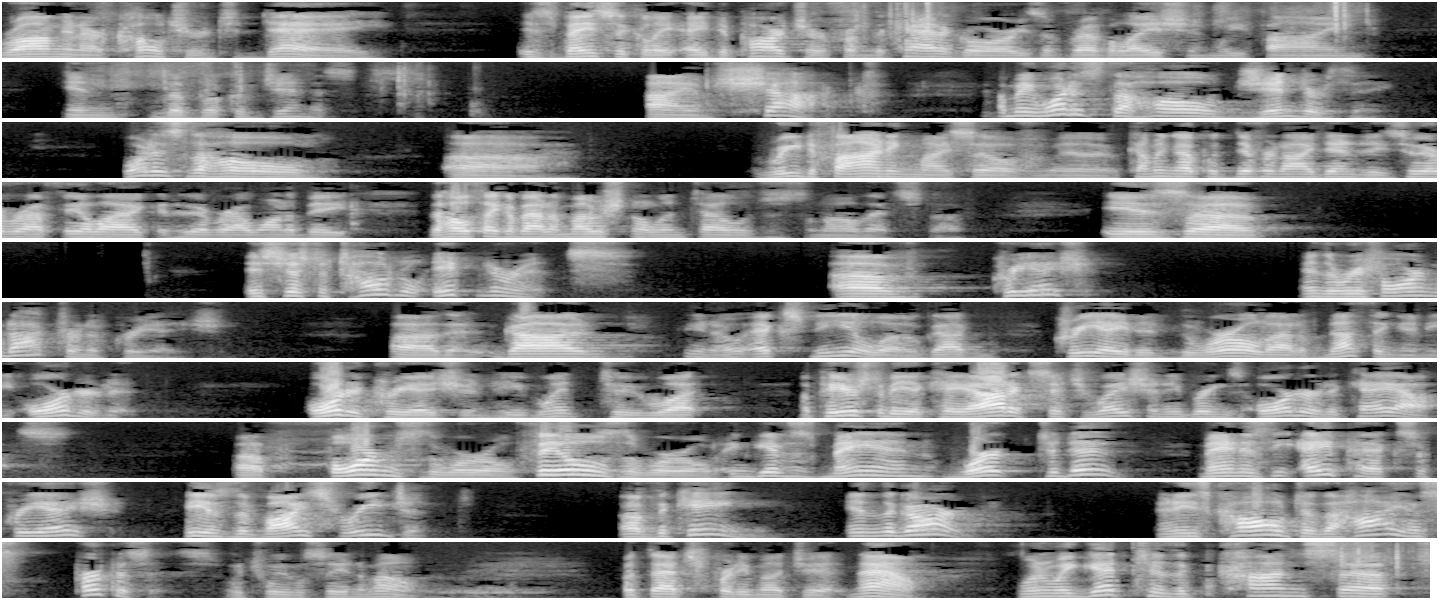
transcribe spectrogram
wrong in our culture today is basically a departure from the categories of revelation we find in the book of Genesis. I am shocked. I mean, what is the whole gender thing? What is the whole uh, redefining myself, uh, coming up with different identities, whoever I feel like and whoever I want to be? The whole thing about emotional intelligence and all that stuff is uh, it's just a total ignorance of creation and the Reformed doctrine of creation. Uh, that God, you know, ex nihilo, God created the world out of nothing and He ordered it. Ordered creation. He went to what appears to be a chaotic situation. He brings order to chaos. Uh, forms the world, fills the world, and gives man work to do. Man is the apex of creation. He is the vice regent of the king in the garden. And he's called to the highest purposes, which we will see in a moment. But that's pretty much it. Now, when we get to the concept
